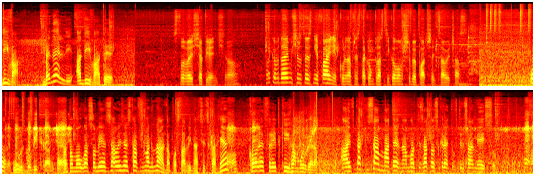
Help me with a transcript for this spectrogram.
Diva. Benelli, a Diva, ty. 125, no. Tylko wydaje mi się, że to jest niefajnie, kurna, przez taką plastikową szybę patrzeć cały czas. O kurna. Kubitka, No widziałeś? to mogła sobie cały zestaw z McDonalda postawić na cyckach, nie? O. Kole, frytki i hamburgera. A i w taki sam ma ten amortyzator skrętu w tym samym miejscu. Aha.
